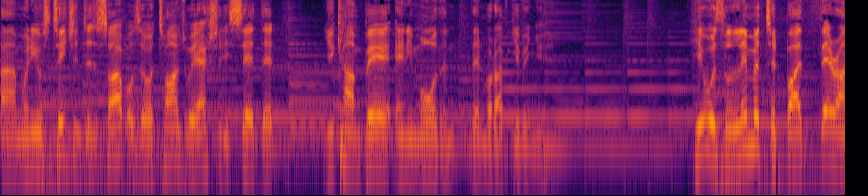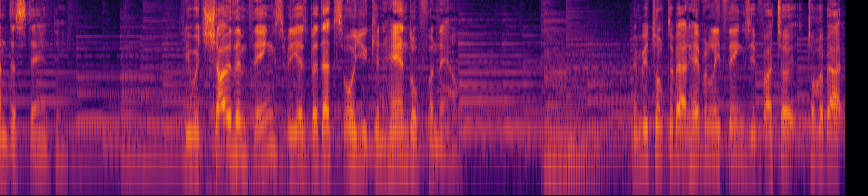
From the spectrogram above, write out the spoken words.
um, when he was teaching the disciples, there were times where he actually said that you can't bear any more than, than what I've given you. He was limited by their understanding. He would show them things, but, goes, but that's all you can handle for now. Remember, we talked about heavenly things. If I talk, talk about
